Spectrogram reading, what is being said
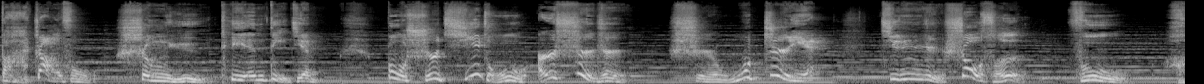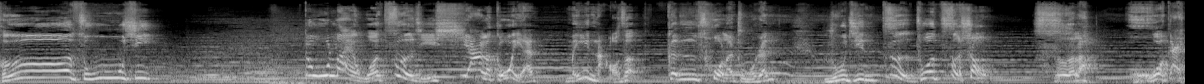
大丈夫生于天地间，不识其主而视之，是无志也。今日受死，夫何足惜？都赖我自己瞎了狗眼。”没脑子，跟错了主人，如今自作自受，死了活该。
